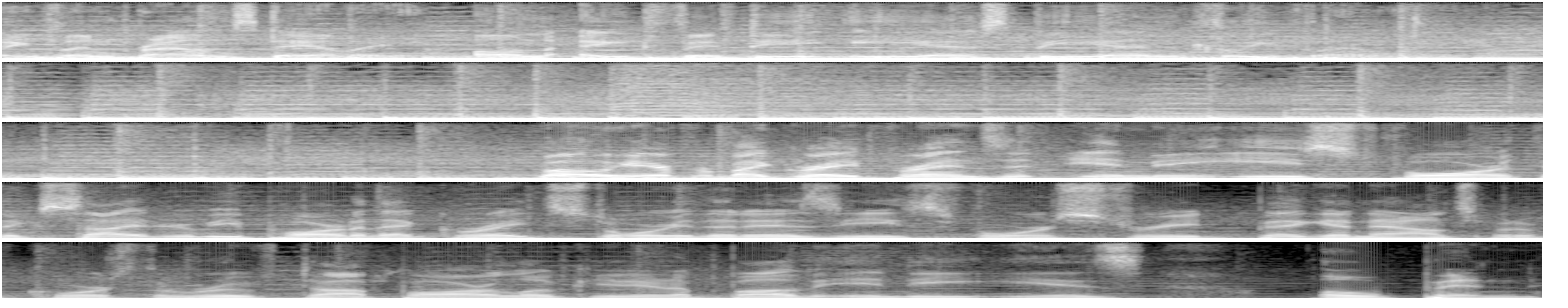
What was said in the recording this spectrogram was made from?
Cleveland Browns Daily on 850 ESPN Cleveland. Bo here for my great friends at Indy East 4th. Excited to be part of that great story that is East 4th Street. Big announcement, of course, the rooftop bar located above Indy is open.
